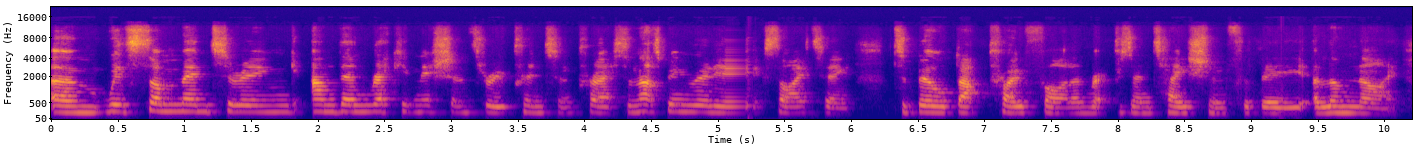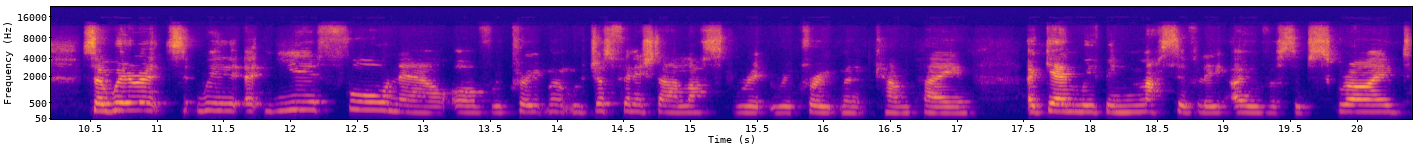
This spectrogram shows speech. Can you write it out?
um, with some mentoring and then recognition through print and press. And that's been really exciting to build that profile and representation for the alumni. So we're at we're at year four now of recruitment. We've just finished our last re recruitment campaign. Again, we've been massively oversubscribed.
